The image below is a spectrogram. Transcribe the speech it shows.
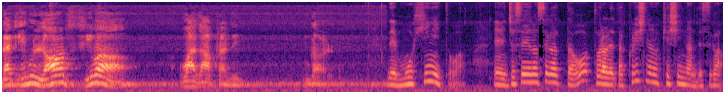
that even Lord Shiva was after the girl. でモヒニとは、えー女性の姿を取られたクリシュナの化身なんですが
